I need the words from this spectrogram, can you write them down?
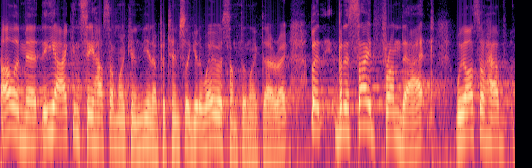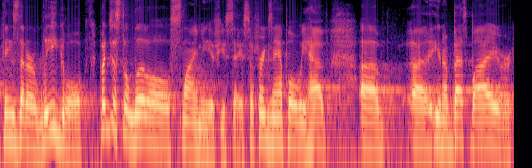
I'll admit that, yeah, I can see how someone can, you know, potentially get away with something like that, right? But, but aside from that, we also have things that are legal, but just a little slimy, if you say. So, for example, we have uh, uh, you know, Best Buy or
